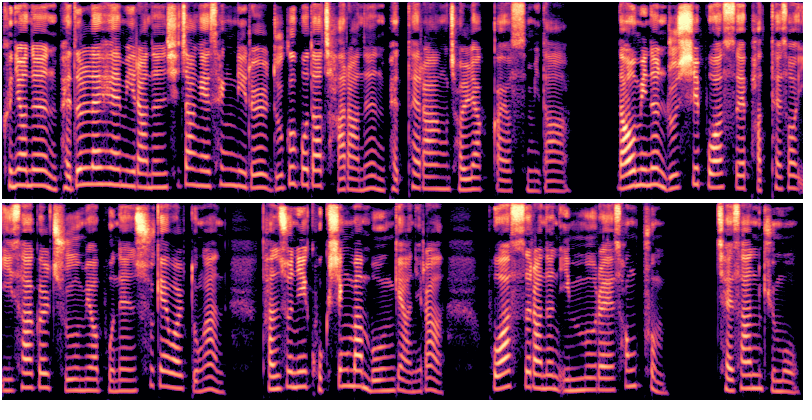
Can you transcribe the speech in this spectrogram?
그녀는 베들레헴이라는 시장의 생리를 누구보다 잘 아는 베테랑 전략가였습니다. 나오미는 루시 보아스의 밭에서 이삭을 주우며 보낸 수개월 동안 단순히 곡식만 모은 게 아니라 보아스라는 인물의 성품, 재산 규모,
